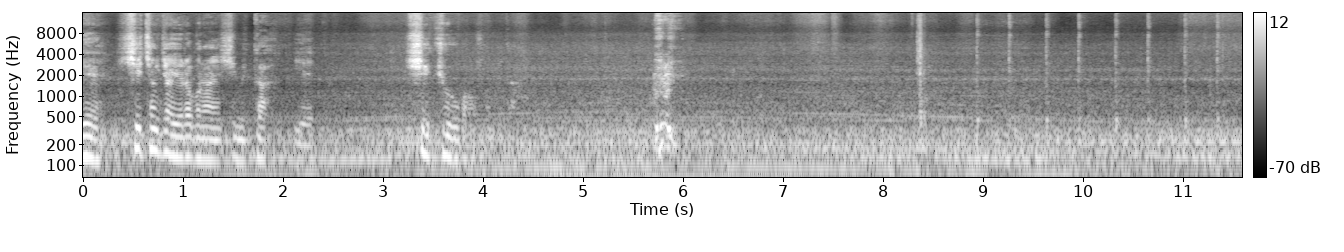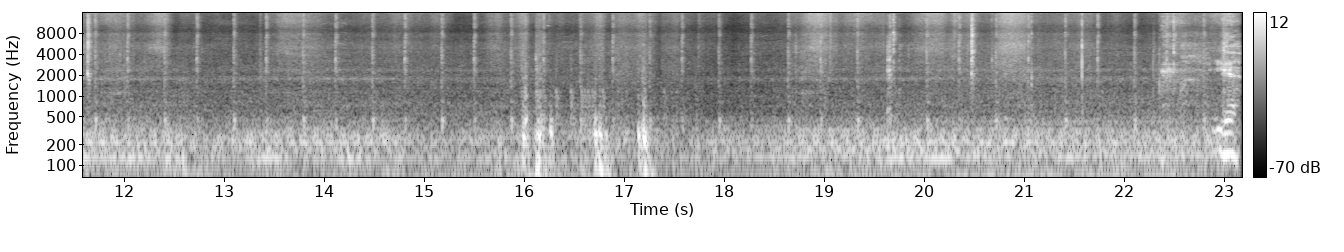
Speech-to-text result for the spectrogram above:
예, 시청자 여러분 안녕하십니까? 예, CQ 방송입니다. 예.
